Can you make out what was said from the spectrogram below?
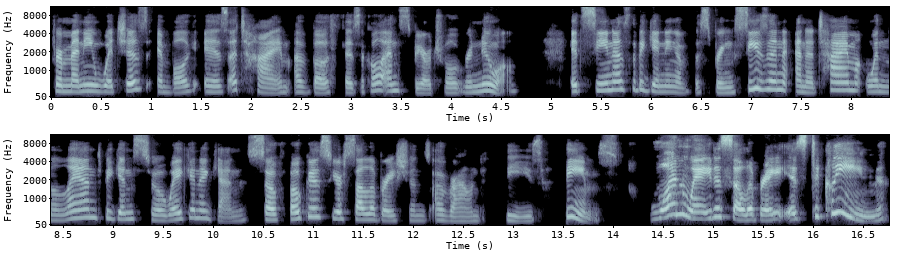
For many witches, Imbolg is a time of both physical and spiritual renewal. It's seen as the beginning of the spring season and a time when the land begins to awaken again, so focus your celebrations around these themes. One way to celebrate is to clean.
